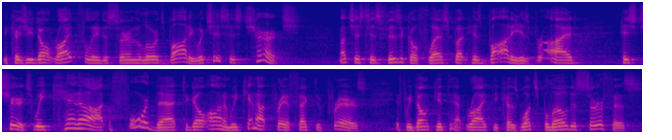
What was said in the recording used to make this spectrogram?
because you don't rightfully discern the Lord's body, which is his church. Not just his physical flesh, but his body, his bride his church. We cannot afford that to go on, and we cannot pray effective prayers if we don't get that right, because what's below the surface,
